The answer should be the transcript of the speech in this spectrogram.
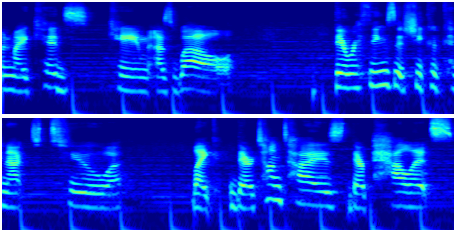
When my kids came as well, there were things that she could connect to, like their tongue ties, their palates,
